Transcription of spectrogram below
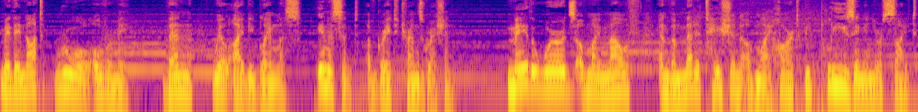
May they not rule over me. Then will I be blameless, innocent of great transgression. May the words of my mouth and the meditation of my heart be pleasing in your sight,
